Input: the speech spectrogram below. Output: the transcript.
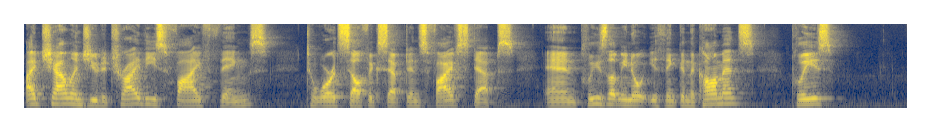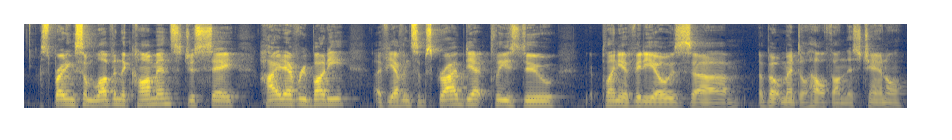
i challenge you to try these five things towards self-acceptance five steps and please let me know what you think in the comments. Please, spreading some love in the comments. Just say hi to everybody. If you haven't subscribed yet, please do. Plenty of videos uh, about mental health on this channel.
